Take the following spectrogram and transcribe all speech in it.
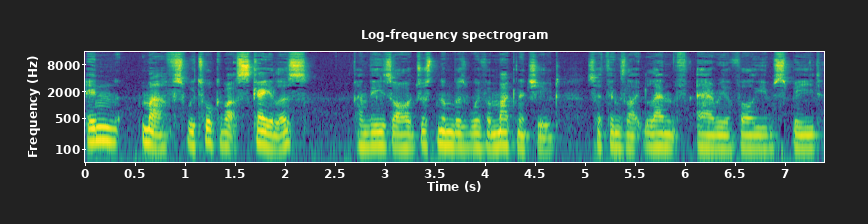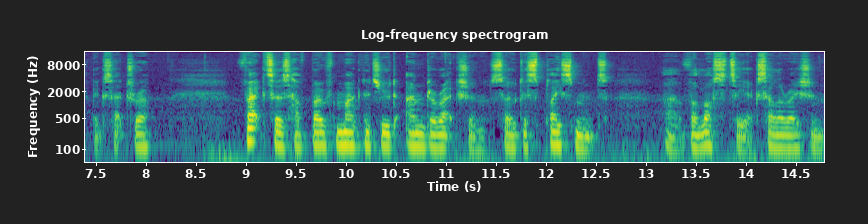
in maths, we talk about scalars, and these are just numbers with a magnitude. So things like length, area, volume, speed, etc. Vectors have both magnitude and direction, so displacement, uh, velocity, acceleration,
